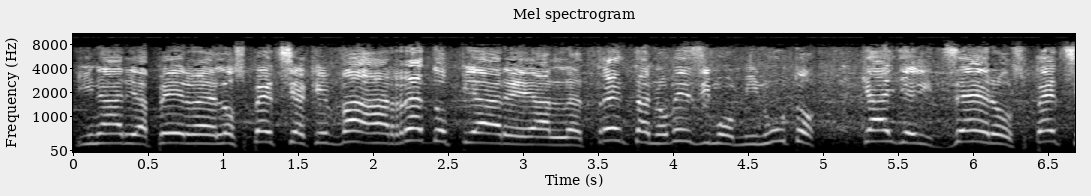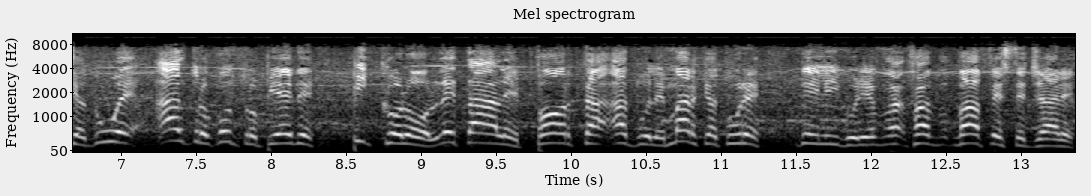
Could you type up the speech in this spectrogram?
in aria per lo Spezia che va a raddoppiare al 39 minuto, Cagliari 0, Spezia 2, altro contropiede, piccolo, letale, porta a due le marcature dei Liguri e va, va a festeggiare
